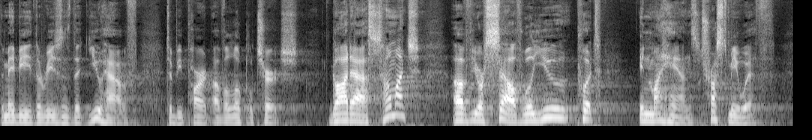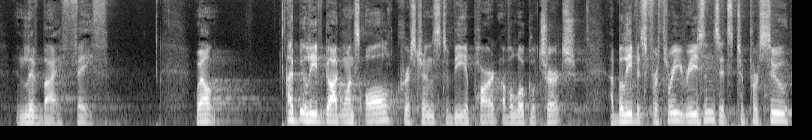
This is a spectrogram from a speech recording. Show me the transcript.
maybe the reasons that you have to be part of a local church. God asks, How much of yourself will you put in my hands, trust me with, and live by faith? Well, I believe God wants all Christians to be a part of a local church. I believe it's for three reasons it's to pursue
